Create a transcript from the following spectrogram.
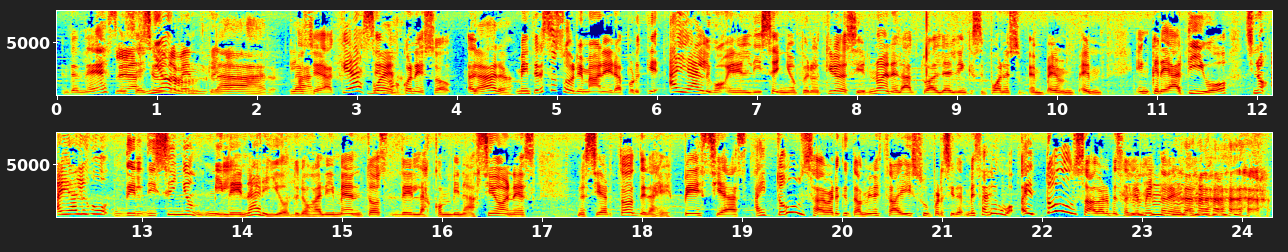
¿Entendés? El señor. Claro, claro. O sea, ¿qué hacemos Bueno, con eso? Eh, Claro. Me interesa sobremanera porque hay algo en el diseño, pero quiero decir, no en el actual de alguien que se pone en, en- en- en creativo, sino hay algo del diseño milenario de los alimentos, de las combinaciones. ¿No es cierto? De las especias. Hay todo un saber que también está ahí súper silen- Me salió como, hay todo un saber, me salió Mirta.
